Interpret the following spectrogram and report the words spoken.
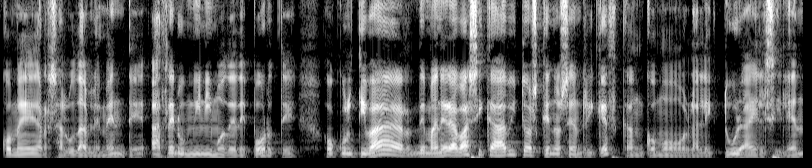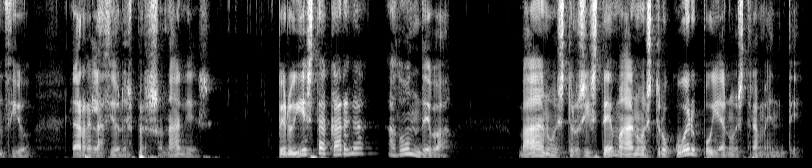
comer saludablemente, hacer un mínimo de deporte o cultivar de manera básica hábitos que nos enriquezcan como la lectura, el silencio, las relaciones personales. Pero ¿y esta carga a dónde va? Va a nuestro sistema, a nuestro cuerpo y a nuestra mente.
